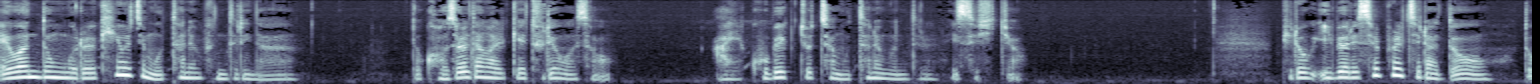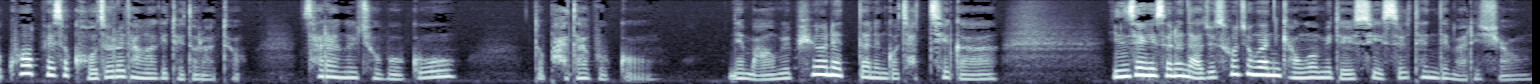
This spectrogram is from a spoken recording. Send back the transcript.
애완동물을 키우지 못하는 분들이나 또 거절당할 게 두려워서 아예 고백조차 못하는 분들 있으시죠. 비록 이별이 슬플지라도 또 코앞에서 거절을 당하게 되더라도 사랑을 줘보고 또 받아보고 내 마음을 표현했다는 것 자체가 인생에서는 아주 소중한 경험이 될 수 있을 텐데 말이죠.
